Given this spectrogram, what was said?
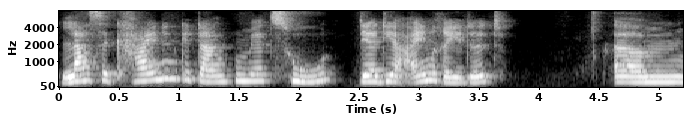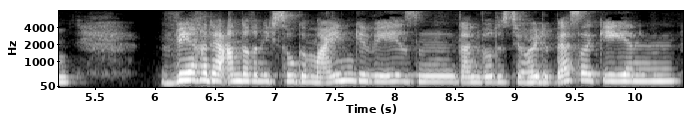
lasse keinen Gedanken mehr zu, der dir einredet, ähm, wäre der andere nicht so gemein gewesen, dann würde es dir heute besser gehen,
